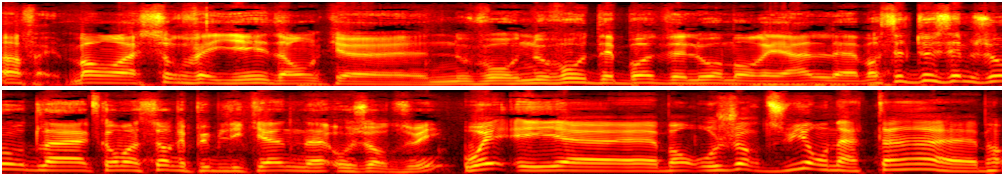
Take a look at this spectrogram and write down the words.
Enfin, bon, à surveiller, donc, euh, nouveau, nouveau débat de vélo à Montréal. Euh, bon, c'est le deuxième jour de la Convention républicaine euh, aujourd'hui. Oui, et bon, aujourd'hui, on attend, bon,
